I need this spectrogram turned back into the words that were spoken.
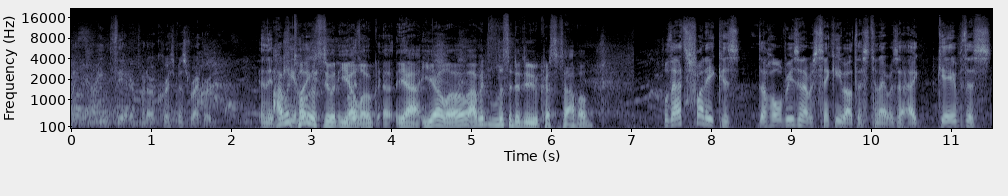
Like Dream Theater put out a Christmas record, and they I would totally like, to an ELO. uh, yeah, ELO. I would listen to the Christmas album. Well, that's funny because the whole reason I was thinking about this tonight was I gave this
